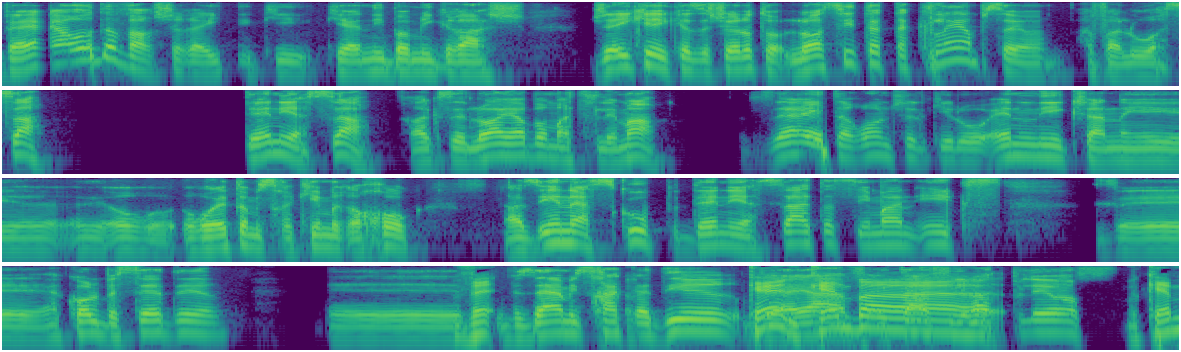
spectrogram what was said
והיה עוד דבר שראיתי, כי, כי אני במגרש. ג'יי קיי כזה שואל אותו, לא עשית את הקלאמפס היום, אבל הוא עשה. דני עשה, רק זה לא היה במצלמה. זה היתרון של כאילו, אין לי כשאני אה, רואה את המשחקים מרחוק. אז הנה הסקופ, דני עשה את הסימן X, והכל בסדר. אה, ו... וזה היה משחק אדיר, כן, והיה, כן, והייתה אווירת פלייאוף. כן,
